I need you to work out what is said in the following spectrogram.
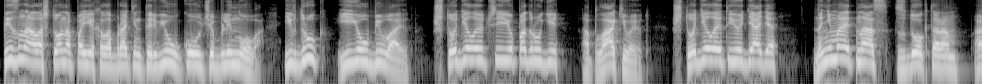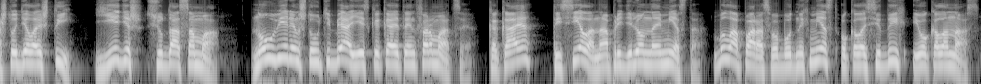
Ты знала, что она поехала брать интервью у коуча Блинова. И вдруг ее убивают. Что делают все ее подруги? Оплакивают. Что делает ее дядя? Нанимает нас с доктором. А что делаешь ты? едешь сюда сама. Но уверен, что у тебя есть какая-то информация. Какая? Ты села на определенное место. Была пара свободных мест около Седых и около нас.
